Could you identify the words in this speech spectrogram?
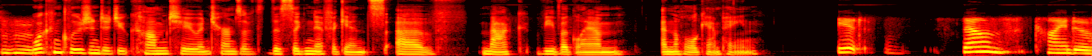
Mm-hmm. What conclusion did you come to in terms of the significance of MAC Viva Glam and the whole campaign? It sounds kind of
